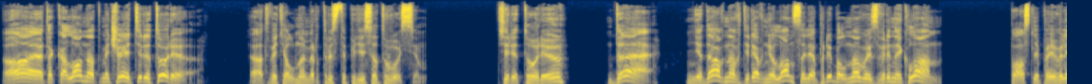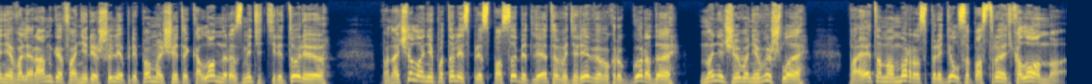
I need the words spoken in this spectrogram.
«О, эта колонна отмечает территорию!» Ответил номер 358. Территорию? Да, недавно в деревню Ланселя прибыл новый звериный клан. После появления валерангов они решили при помощи этой колонны разметить территорию. Поначалу они пытались приспособить для этого деревья вокруг города, но ничего не вышло, поэтому Мор распорядился построить колонну.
